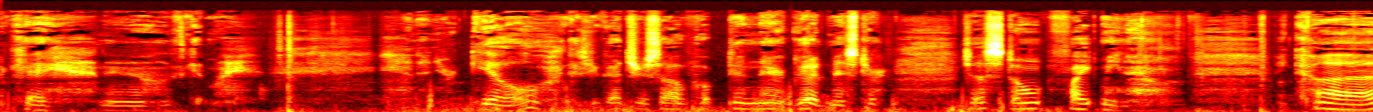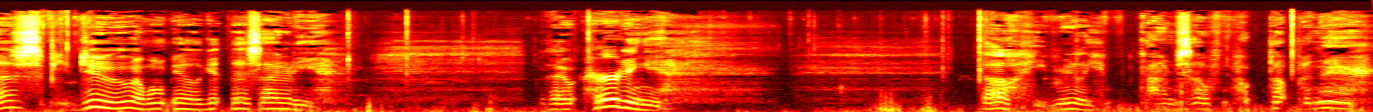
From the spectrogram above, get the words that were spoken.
okay, now let's get my hand in your gill because you got yourself hooked in there good, mister. Just don't fight me now. Because if you do, I won't be able to get this out of you without hurting you. Oh, he really got himself hooked up in there.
